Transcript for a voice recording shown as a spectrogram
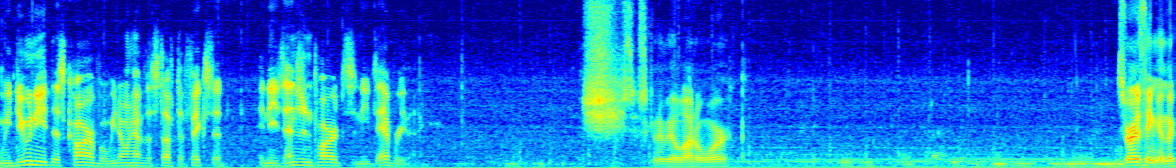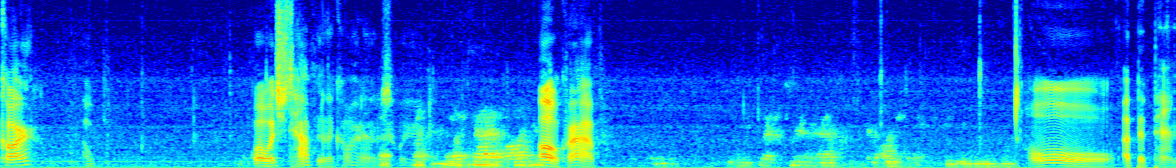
We do need this car, but we don't have the stuff to fix it. It needs engine parts. It needs everything. Jeez, it's gonna be a lot of work. Is there anything in the car? Nope. Whoa, what just happened to the car? That was weird. Oh crap. Oh, EpiPen.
